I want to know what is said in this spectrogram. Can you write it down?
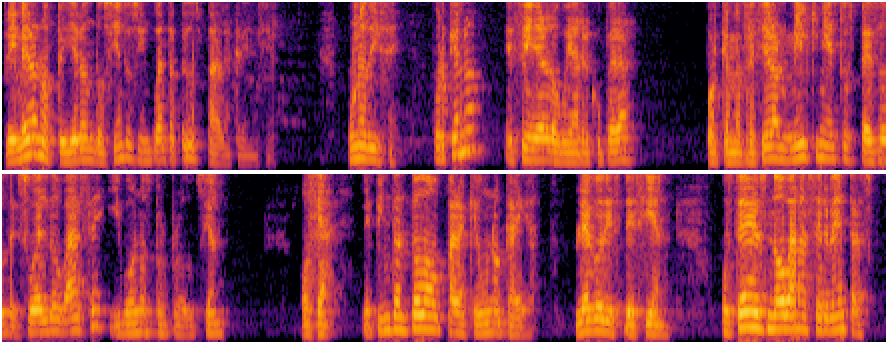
Primero nos pidieron 250 pesos para la credencial. Uno dice, ¿por qué no? Ese dinero lo voy a recuperar. Porque me ofrecieron 1.500 pesos de sueldo base y bonos por producción. O sea, le pintan todo para que uno caiga. Luego decían, ustedes no van a hacer ventas,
